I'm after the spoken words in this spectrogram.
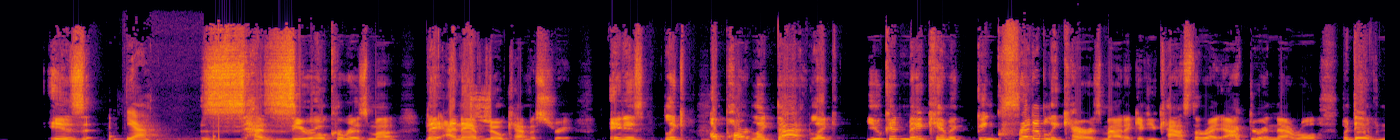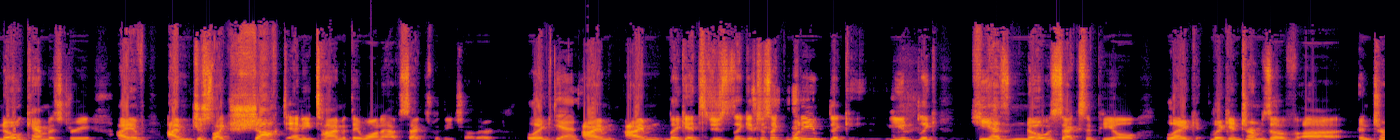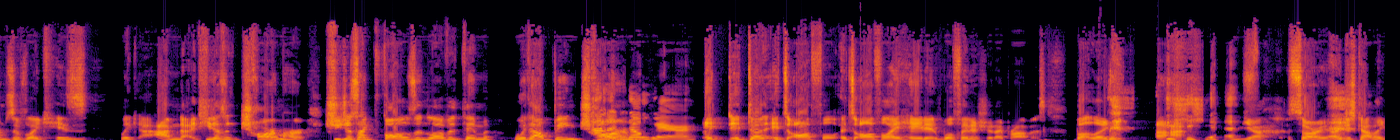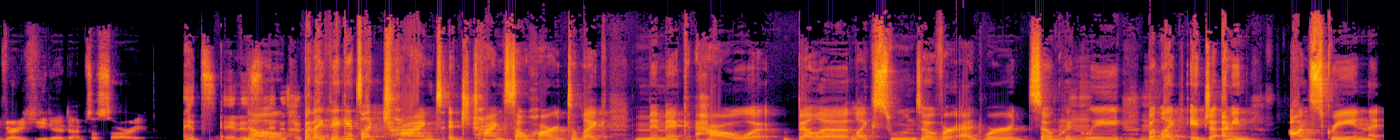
is Yeah. z- has zero charisma. They and they have no chemistry. It is like a part like that. Like you could make him incredibly charismatic if you cast the right actor in that role. But they have no chemistry. I have. I'm just like shocked anytime that they want to have sex with each other. Like Yes. I'm. I'm like it's just like it's just like what do you like? You like he has no sex appeal. Like like in terms of uh in terms of like his like I'm not he doesn't charm her. She just like falls in love with him without being charmed. Out of nowhere. It it does it's awful. It's awful. I hate it. We'll finish it, I promise. But like I- I- yeah. yeah, sorry. I just got like very heated. I'm so sorry. It's it is. no, it is but I think it's like trying. To, it's trying so hard to like mimic how Bella like swoons over Edward so Mhm, quickly. mhm. But like it, just, I mean, on screen,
